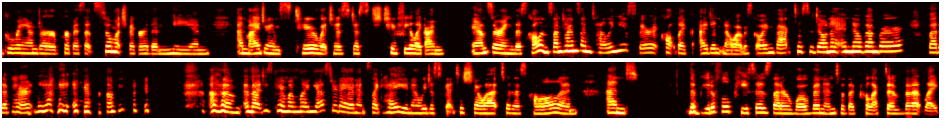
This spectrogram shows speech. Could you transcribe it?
grander purpose that's so much bigger than me and and my dreams too which is just to feel like i'm answering this call. And sometimes i'm telling you spirit call like i didn't know i was going back to sedona in november but apparently i am. Um, and that just came online yesterday and it's like hey you know we just get to show up to this call and and the beautiful pieces that are woven into the collective that like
